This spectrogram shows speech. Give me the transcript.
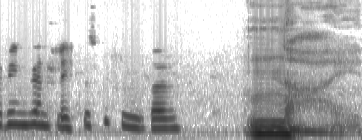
Habe irgendwie ein schlechtes Gefühl gerade. Nein.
